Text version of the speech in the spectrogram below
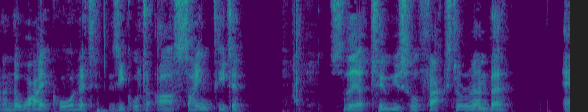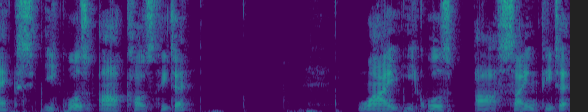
and the y coordinate is equal to r sine theta. So there are two useful facts to remember. x equals r cos theta, y equals r sine theta.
